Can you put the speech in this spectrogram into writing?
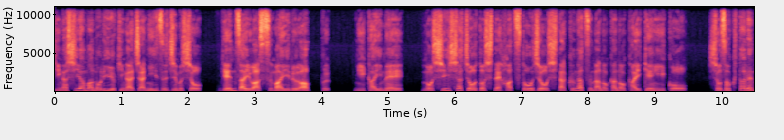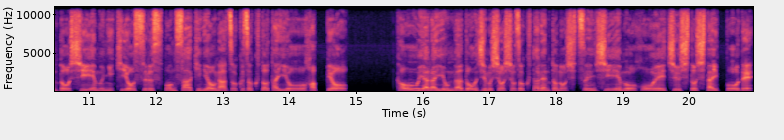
東山紀之がジャニーズ事務所、現在はスマイルアップ、2回目の新社長として初登場した9月7日の会見以降、所属タレントを CM に起用するスポンサー企業が続々と対応を発表。花王やライオンが同事務所所属タレントの出演 CM を放映中止とした一方で、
